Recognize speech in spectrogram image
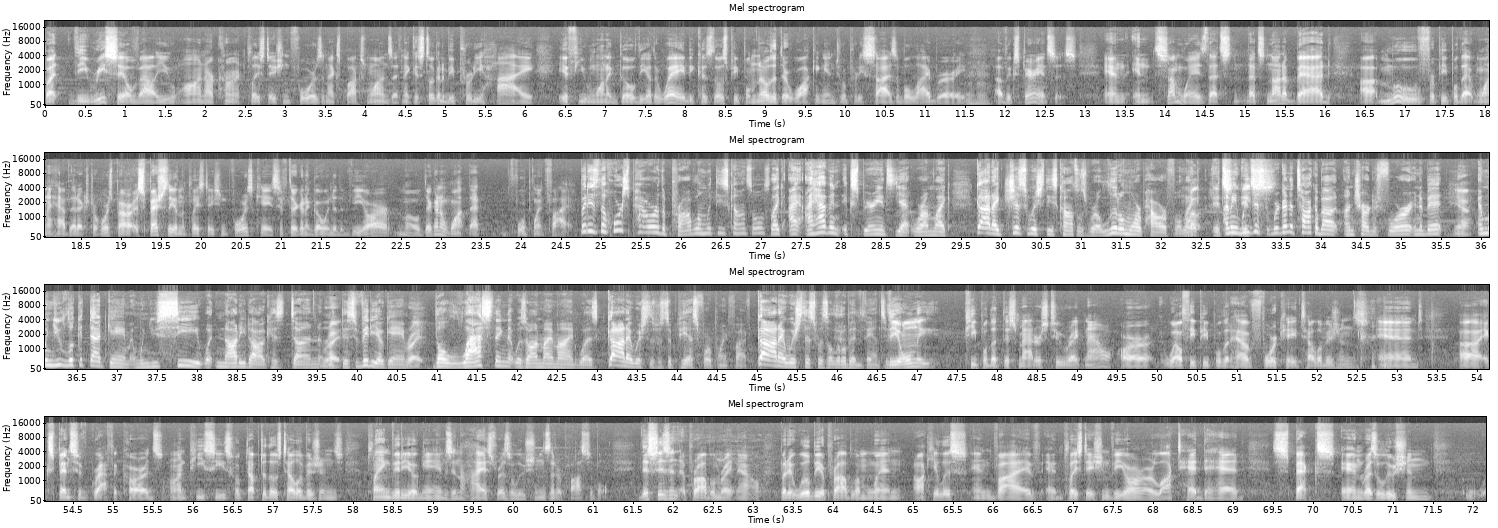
But the resale value on our current PlayStation 4s and Xbox Ones, I think, is still going to be pretty high if you want to go the other way because those people know that they're walking into a pretty sizable library of experiences. And in some ways, that's that's not a bad uh, move for people that want to have that extra horsepower, especially on the PlayStation 4's case. If they're going to go into the VR mode, they're going to want that 4.5. But is the horsepower the problem with these consoles? Like, I, I haven't experienced yet where I'm like, God, I just wish these consoles were a little more powerful. Like, Well, it's- I mean, we just we're gonna talk about Uncharted 4 in a bit. Yeah. And when you look at that game and when you see what Naughty Dog has done with this video game, Right. the last thing that was on my mind was, God, I wish this was a PS4.5. God, I wish this was a little bit fancier. The only people that this matters to right now are wealthy people that have 4K televisions and uh, expensive graphic cards on PCs hooked up to those televisions, playing video games in the highest resolutions that are possible. This isn't a problem right now, but it will be a problem when Oculus and Vive and PlayStation VR are locked head to head, specs and resolution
